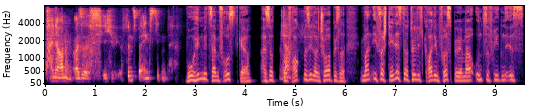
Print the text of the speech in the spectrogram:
keine Ahnung, also ich finde es beängstigend. Wohin mit seinem Frust, gell? Also da ja. fragt man sich dann schon ein bisschen. Ich meine, ich verstehe das natürlich gerade im Fußball, wenn man unzufrieden ist,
